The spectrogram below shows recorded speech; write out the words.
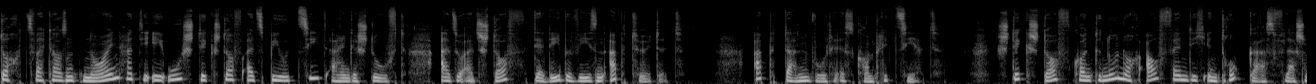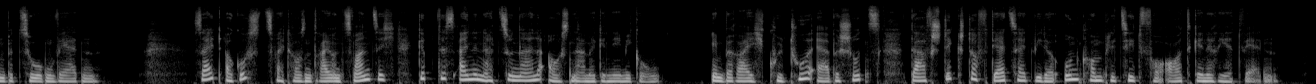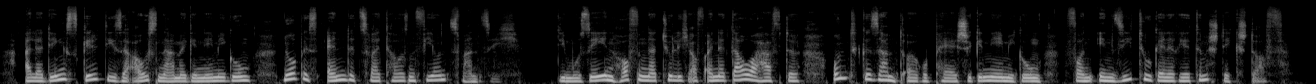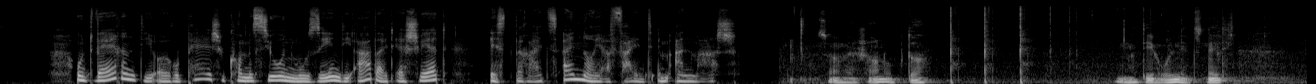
Doch 2009 hat die EU Stickstoff als Biozid eingestuft, also als Stoff, der Lebewesen abtötet. Ab dann wurde es kompliziert. Stickstoff konnte nur noch aufwendig in Druckgasflaschen bezogen werden. Seit August 2023 gibt es eine nationale Ausnahmegenehmigung. Im Bereich Kulturerbeschutz darf Stickstoff derzeit wieder unkompliziert vor Ort generiert werden. Allerdings gilt diese Ausnahmegenehmigung nur bis Ende 2024. Die Museen hoffen natürlich auf eine dauerhafte und gesamteuropäische Genehmigung von in situ generiertem Stickstoff. Und während die Europäische Kommission Museen die Arbeit erschwert, ist bereits ein neuer Feind im Anmarsch. So, mal schauen, ob da. Die holen jetzt nicht.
